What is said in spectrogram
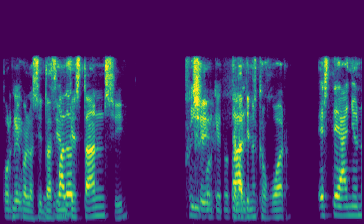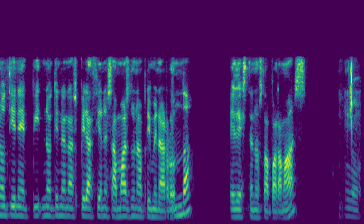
Porque con la situación jugador- que están, sí, sí, Sí, porque te la total, tienes que jugar. este año no, tiene, no tienen aspiraciones a más de una primera ronda. El este no está para más. No.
